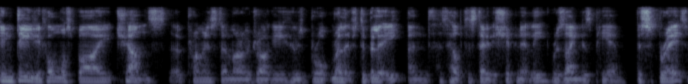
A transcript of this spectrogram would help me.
Indeed, if almost by chance, uh, Prime Minister Mario Draghi, who's brought relative stability and has helped to steady the ship in Italy, resigned as PM. The spread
